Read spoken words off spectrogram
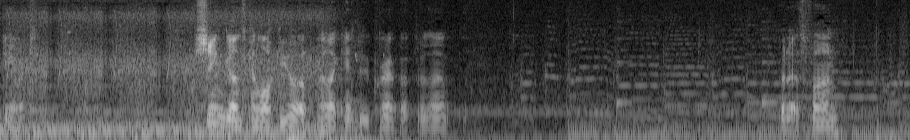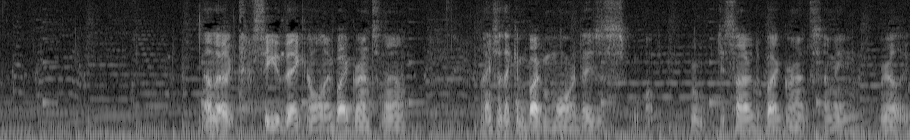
Damn it. Machine guns can lock you up, and I can't do crap after that. But that's fun. Now that I see they can only buy grunts now. Actually, they can buy more. They just decided to buy grunts. I mean, really.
